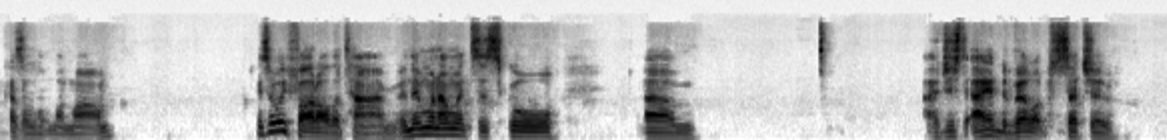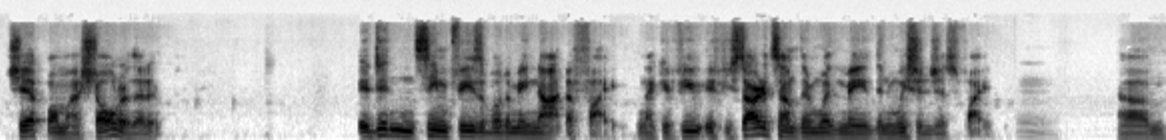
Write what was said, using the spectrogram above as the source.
because I love my mom. And so we fought all the time. And then when I went to school, um, I just I had developed such a chip on my shoulder that it it didn't seem feasible to me not to fight. Like if you if you started something with me, then we should just fight. Mm. Um,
